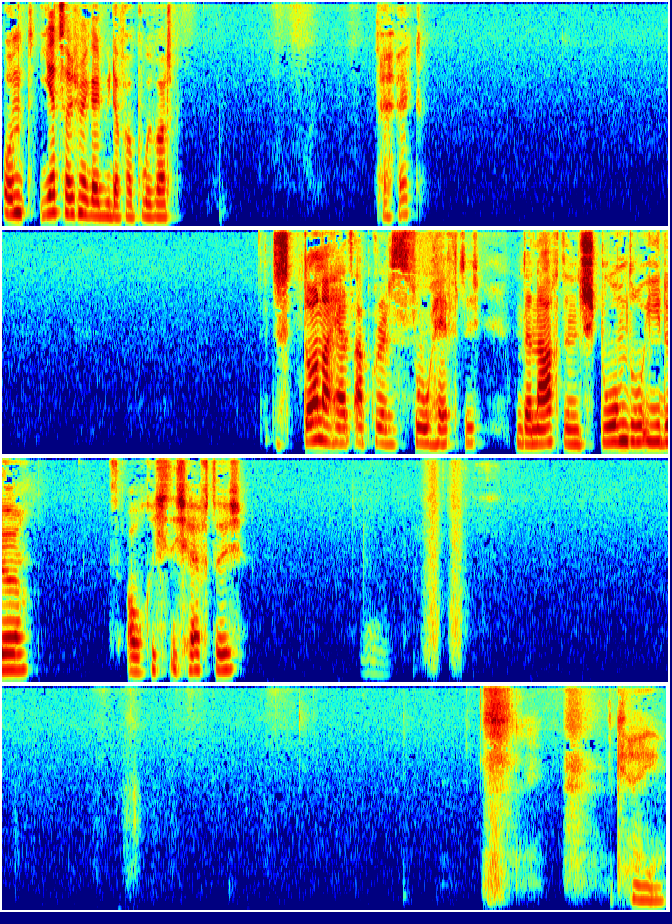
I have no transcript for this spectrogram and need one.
Und jetzt habe ich mir Geld wieder verpulvert. Perfekt. Das Donnerherz-Upgrade ist so heftig. Und danach den Sturmdruide. Ist auch richtig heftig. Okay.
